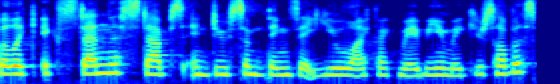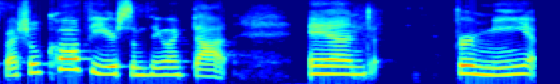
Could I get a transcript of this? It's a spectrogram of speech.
but like extend the steps and do some things that you like. Like maybe you make yourself a special coffee or something like that. And for me,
